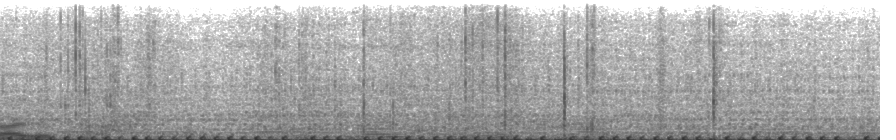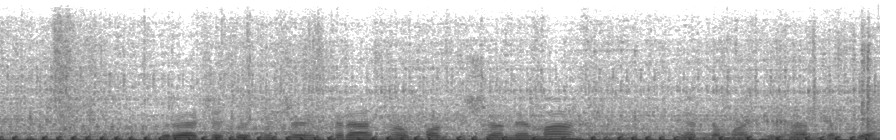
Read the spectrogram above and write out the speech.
така вічна. Речі, тут нічого інтересного поки що нема. Ні, там ось є.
